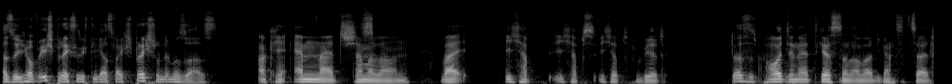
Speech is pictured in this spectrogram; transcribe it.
Also ich hoffe, ich spreche es richtig aus, weil ich spreche schon immer so aus. Okay, M. Night Shyamalan. Weil ich hab, ich hab's, ich hab's probiert. Hast es Heute nicht, gestern, aber die ganze Zeit.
